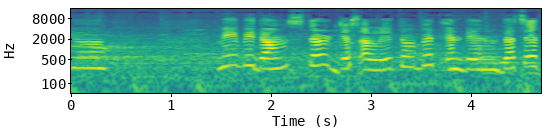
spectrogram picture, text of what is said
Yeah. Maybe downstairs just a little bit and then that's it.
